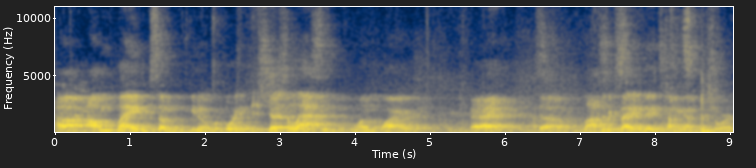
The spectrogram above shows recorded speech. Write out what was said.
Uh, I'll be playing some, you know, recordings. It's just the last movement, the one the choir is in. Okay? So lots of exciting things coming up for sure.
